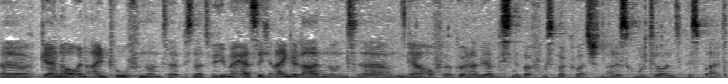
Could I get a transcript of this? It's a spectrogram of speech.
äh, gerne auch in Eindhoven und äh, bist natürlich immer herzlich eingeladen und ähm, ja, hoffe, wir können da wieder ein bisschen über Fußball quatschen. Alles Gute und bis bald.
